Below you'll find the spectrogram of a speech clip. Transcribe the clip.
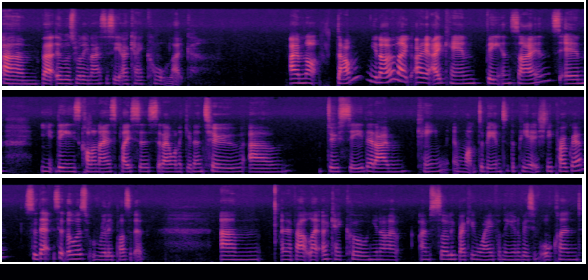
Um, but it was really nice to see, okay, cool, like I'm not dumb, you know, like I, I can be in science and these colonized places that I want to get into um, do see that I'm keen and want to be into the PhD program. So that, so that was really positive. Um, and I felt like, okay, cool, you know, I'm, I'm slowly breaking away from the University of Auckland.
